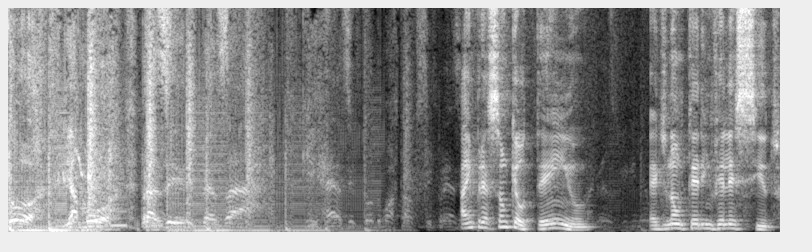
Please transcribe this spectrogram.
Dor e amor, prazer e pesar. A impressão que eu tenho é de não ter envelhecido,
